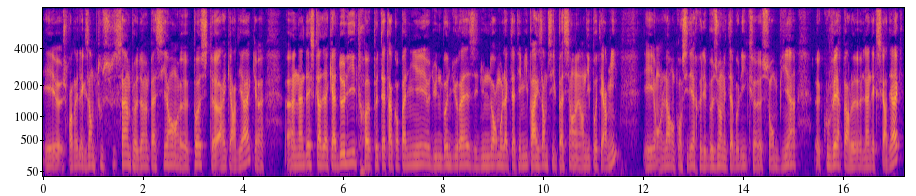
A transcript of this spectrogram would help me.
Et euh, je prendrai l'exemple tout simple d'un patient euh, post-arrêt cardiaque. un index cardiaque à 2 litres peut être accompagné d'une bonne durée et d'une normolactatémie, par exemple si le patient est en hypothermie. Et là, on considère que les besoins métaboliques sont bien couverts par l'index cardiaque.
